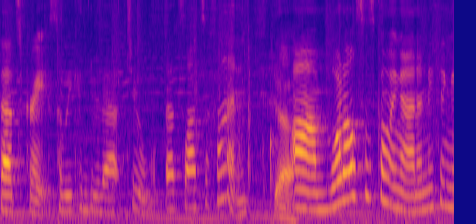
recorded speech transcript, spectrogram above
That's great. So we can do that too. That's lots of fun. Yeah. Um, what else is going on? Anything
